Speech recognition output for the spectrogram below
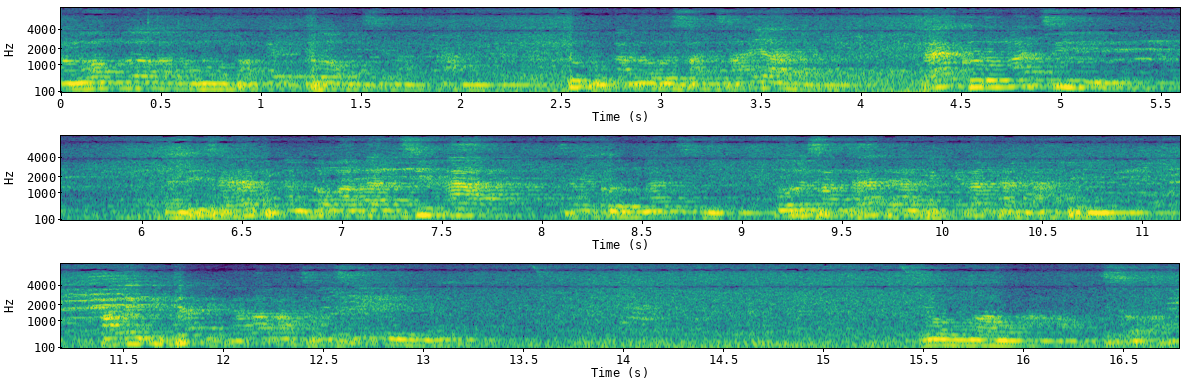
nah, monggo kalau mau pakai bom silakan itu bukan urusan saya saya guru ngaji jadi saya bukan komandan jihad saya guru ngaji urusan saya dengan pikiran dan hati paling tidak di dalam majelis ini Wallahu a'lam bishawab.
